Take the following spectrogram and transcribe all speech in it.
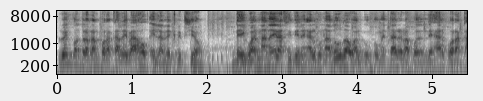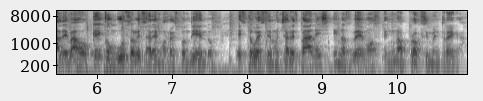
lo encontrarán por acá debajo en la descripción. De igual manera si tienen alguna duda o algún comentario la pueden dejar por acá debajo que con gusto les estaremos respondiendo. Esto es Tenochar Spanish y nos vemos en una próxima entrega.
